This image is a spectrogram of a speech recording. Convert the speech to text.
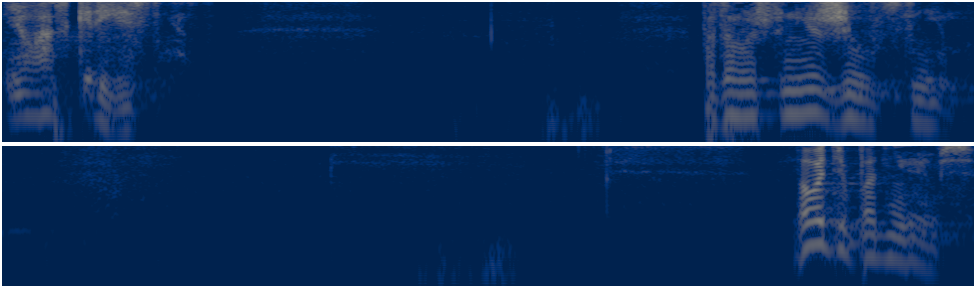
не воскреснет потому что не жил с ним. Давайте поднимемся.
